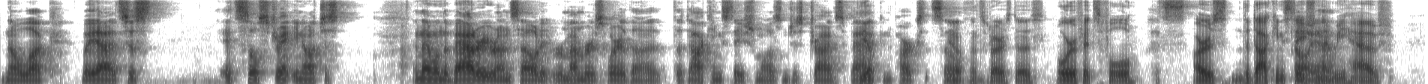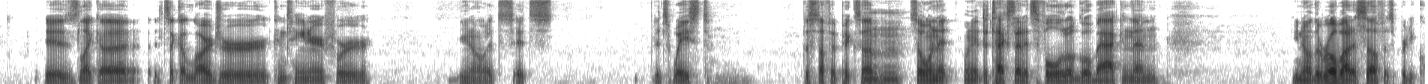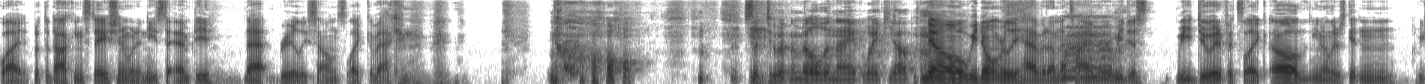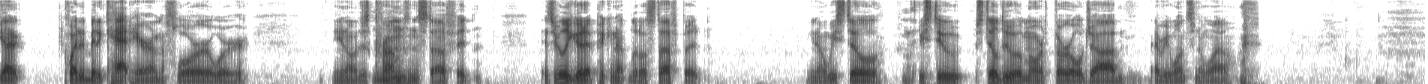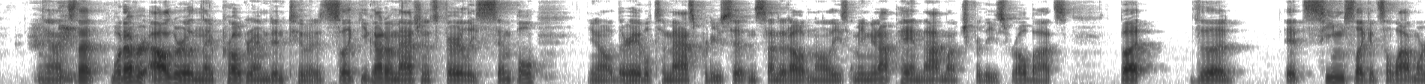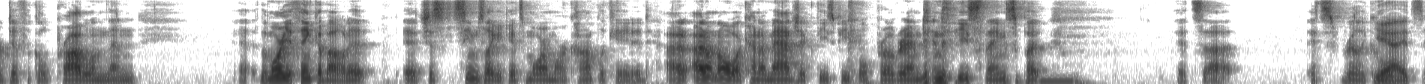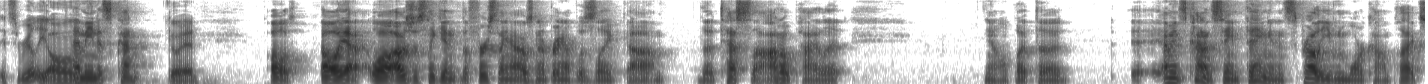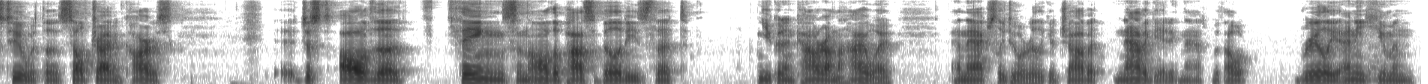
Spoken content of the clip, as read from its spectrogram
no luck. But yeah, it's just it's so strange. You know, it just and then when the battery runs out, it remembers where the the docking station was and just drives back Yep. and parks yeah itself. that's what ours does or if it's full It's ours the docking oh, station yeah. that we have is like a it's like a larger container for you know it's it's it's waste the stuff it picks up Mhm. so when it when it detects that it's full it'll go back and then you know the robot itself is pretty quiet but the docking station when it needs to empty that really sounds like a vacuum so do it in the middle of the night, wake you up. no we don't really have it on a timer we just we do it if it's like, oh, you know, there's getting we got quite a bit of cat hair on the floor or you know, just crumbs Mhm. and stuff. It it's really good at picking up little stuff, but you know, we still we still still do a more thorough job every once in a while. Yeah, it's that whatever algorithm they programmed into it. It's like you got to imagine it's fairly simple. You know, they're able to mass produce it and send it out and all these. I mean, you're not paying that much for these robots, but the it seems like it's a lot more difficult problem than uh, the more you think about it. It just seems like it gets more and more complicated. I, I don't know what kind of magic these people programmed into these things, but it's uh, it's really cool. Yeah, it's it's really all. I mean, it's kind of go ahead. Oh, oh yeah. Well, I was just thinking the first thing I was going to bring up was like um, the Tesla autopilot. You know, but the I mean, it's kind of the same thing, and it's probably even more complex too with the self-driving cars. It- just all of the things and all the possibilities that you could encounter on the highway, and they actually do a really good job at navigating that without really any human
